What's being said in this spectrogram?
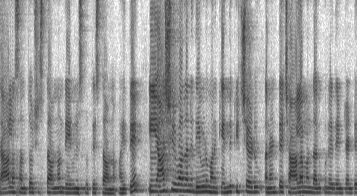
చాలా సంతోషిస్తా ఉన్నాం దేవుని స్థుతిస్తూ ఉన్నాం. అయితే ఈ ఆశీర్వాదాన్ని దేవుడు మనకి ఎందుకు ఇచ్చాడు అని అంటే చాలా మంది అనుకునేది ఏంటంటే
